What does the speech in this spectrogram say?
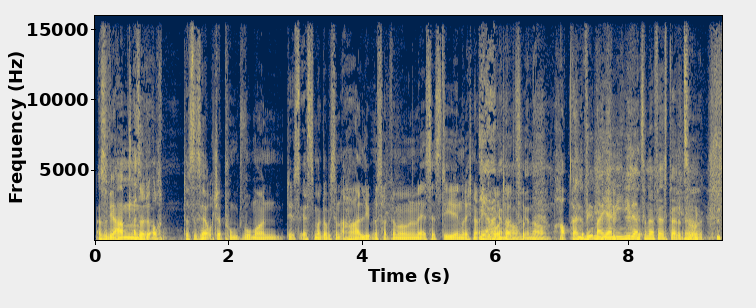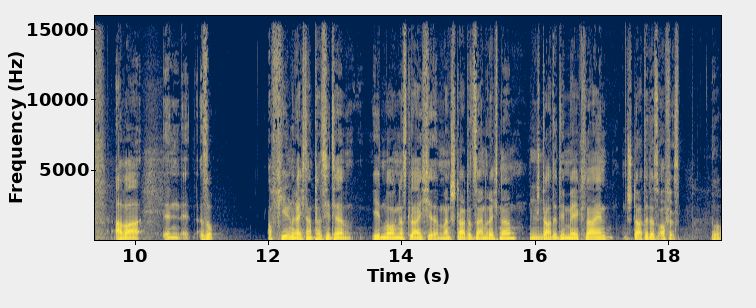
Also wir haben. Also auch, das ist ja auch der Punkt, wo man das erste Mal, glaube ich, so ein Aha-Erlebnis hat, wenn man eine SSD in den Rechner ja, eingebaut genau, hat. Genau. Dann will man ja nie wieder zu einer Festplatte zurück. Ja. Aber in, also auf vielen Rechnern passiert ja jeden Morgen das Gleiche. Man startet seinen Rechner, mhm. startet den Mail-Client, startet das Office. Ja.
